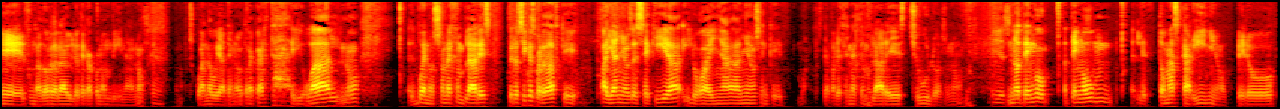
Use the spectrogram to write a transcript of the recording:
eh, el fundador de la Biblioteca Colombina, ¿no? Pues cuando voy a tener otra carta, igual, ¿no? Bueno, son ejemplares, pero sí que es verdad que hay años de sequía y luego hay años en que, bueno, pues te aparecen ejemplares chulos, ¿no? No tengo, tengo un, le tomas cariño, pero,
